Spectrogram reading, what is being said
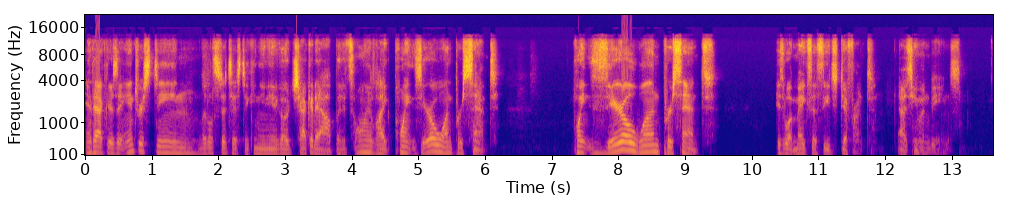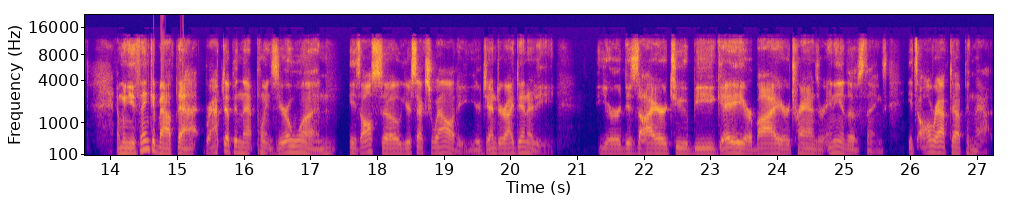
In fact, there's an interesting little statistic, and you need to go check it out, but it's only like 0.01% 0.01% is what makes us each different as human beings. And when you think about that, wrapped up in that 0.01 is also your sexuality, your gender identity, your desire to be gay or bi or trans or any of those things. It's all wrapped up in that.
